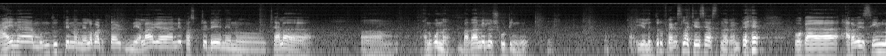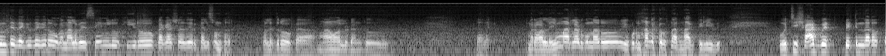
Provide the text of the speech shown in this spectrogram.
ఆయన ముందు తిన్న నిలబడతాడు ఎలాగా అని ఫస్ట్ డే నేను చాలా అనుకున్నా. బదామీలో షూటింగ్. వీళ్ళిద్దరూ ఫ్రెండ్స్లా చేసేస్తున్నారు. అంటే ఒక అరవై సీన్లు ఉంటే దగ్గర దగ్గర ఒక నలభై సీన్లు హీరో ప్రకాష్ రాజ్ గారు కలిసి ఉంటారు. వాళ్ళిద్దరూ ఒక మామూలుడు అంటూ అదే. మరి వాళ్ళు ఏం మాట్లాడుకున్నారు? ఎప్పుడు మాట్లాడుకున్నారు? నాకు తెలియదు వచ్చి షార్ట్ పెట్ పెట్టిన తర్వాత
